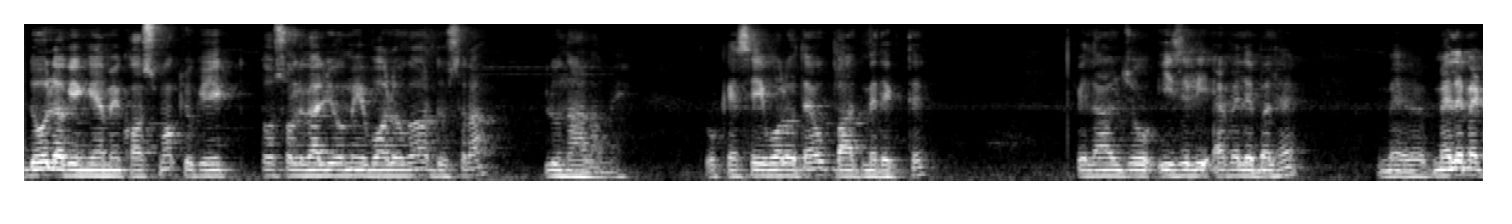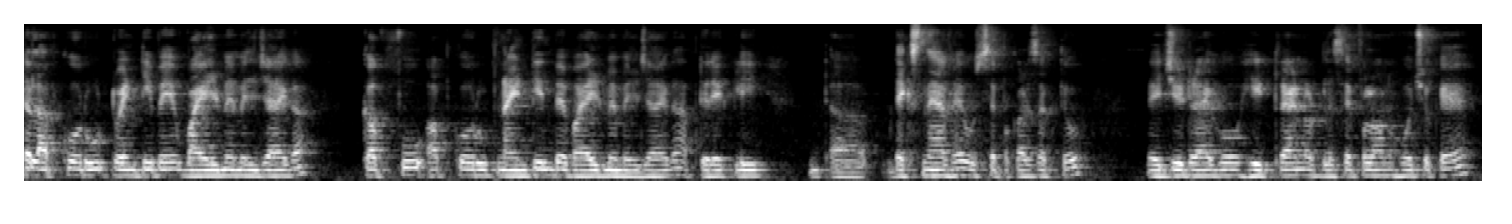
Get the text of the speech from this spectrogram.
दो लगेंगे हमें कॉस्मो क्योंकि एक तो सोलगालियो में इवॉल्व होगा और दूसरा लुनाला में। तो कैसे इवॉल्व होता है, वो बाद में देखते। फ़िलहाल जो इजीली अवेलेबल है मेले मेटल आपको रूट ट्वेंटी पे वाइल्ड में मिल जाएगा। कपफू आपको रूट नाइनटीन पे वाइल्ड में मिल जाएगा। आप डायरेक्टली डेक्सनैव है, उससे पकड़ सकते हो। रेजी ड्रैगो हीट्रैन और ग्लिसेफोलॉन हो चुके हैं।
